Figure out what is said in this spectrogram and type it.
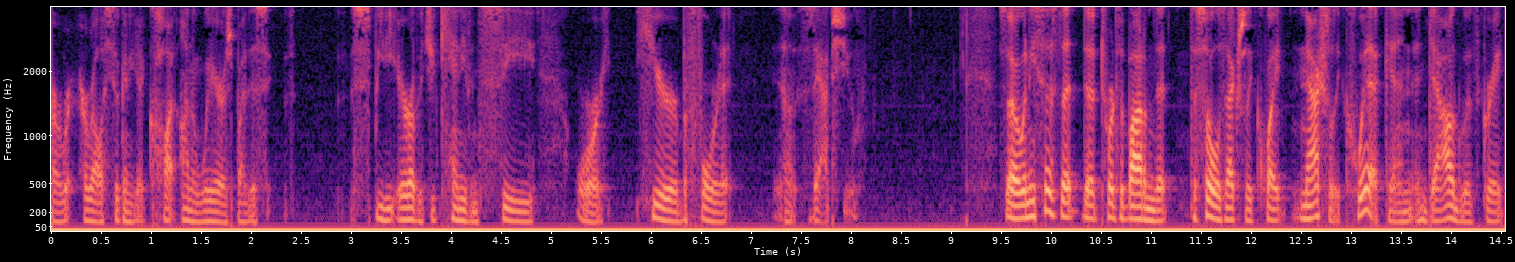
or, or else you're going to get caught unawares by this speedy arrow that you can't even see or hear before it uh, zaps you. So when he says that uh, towards the bottom that the soul is actually quite naturally quick and endowed with great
